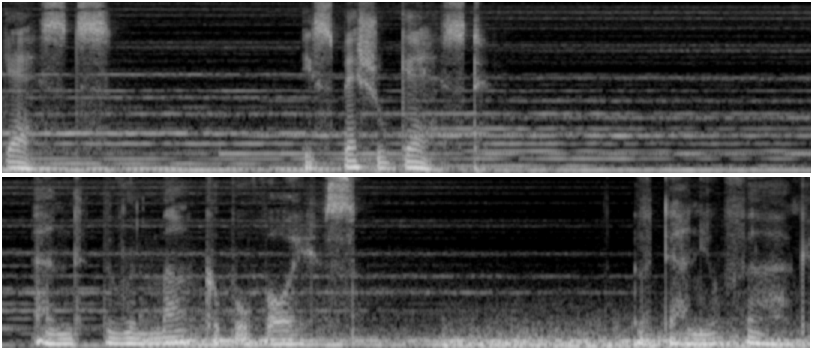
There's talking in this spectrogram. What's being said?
guests, a special guest, and the remarkable voice of Daniel Ferg.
